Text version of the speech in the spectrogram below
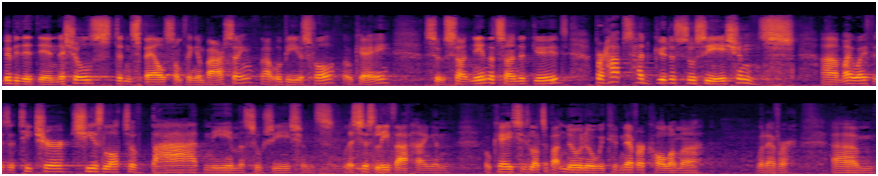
Maybe the, the initials didn't spell something embarrassing. That would be useful, okay? So, so name that sounded good. Perhaps had good associations. Uh, my wife is a teacher. She has lots of bad name associations. Let's just leave that hanging, okay? She's lots of bad. No, no, we could never call him a whatever. Um,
